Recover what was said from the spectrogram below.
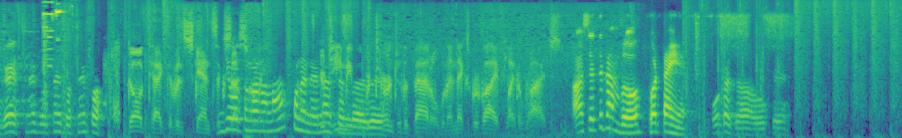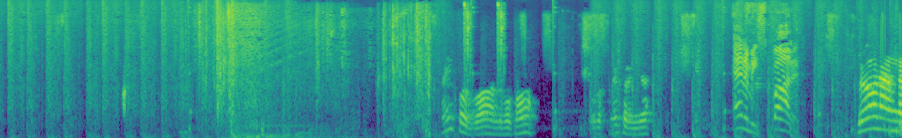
guys sniper sniper sniper Dog tags have been scanned successfully. நான் நாக் பண்ணேன் Your என்ன will அது return to the battle when the next revive flight arrives. ஆ செத்துட்டான் ப்ரோ போட்டாங்க போட்டாச்சா ஓகே ஸ்னைப்பர் வா அந்த பக்கம் ஒரு ஸ்னைப்பர் இங்க Enemy spotted. ப்ரோ நான் அங்க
